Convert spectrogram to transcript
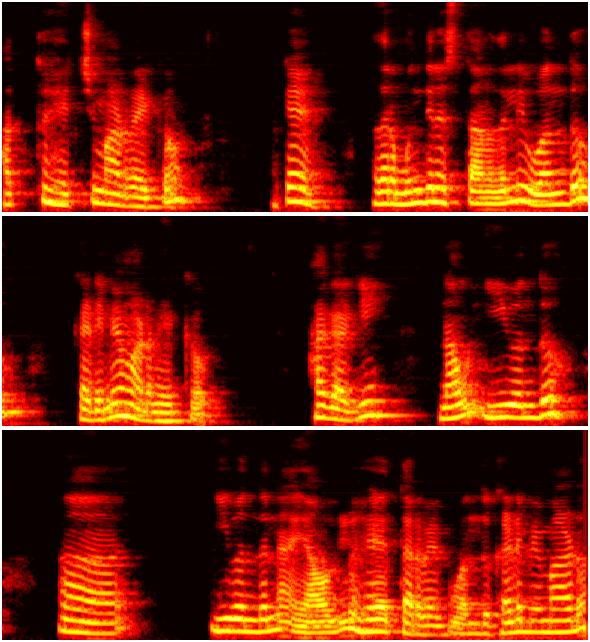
ಹತ್ತು ಹೆಚ್ಚು ಮಾಡಬೇಕು. ಓಕೆ ಅದರ ಮುಂದಿನ ಸ್ಥಾನದಲ್ಲಿ ಒಂದು ಕಡಿಮೆ ಮಾಡಬೇಕು. ಹಾಗಾಗಿ ನಾವು ಈ ಒಂದು ಈ ಒಂದನ್ನು ಯಾವಾಗಲೂ ಹೇಳ್ತಾ ಇರಬೇಕು. ಒಂದು ಕಡಿಮೆ ಮಾಡು,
